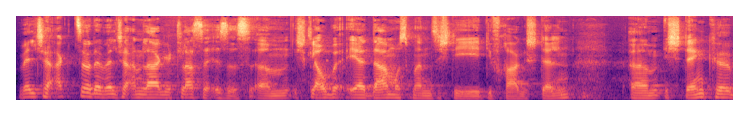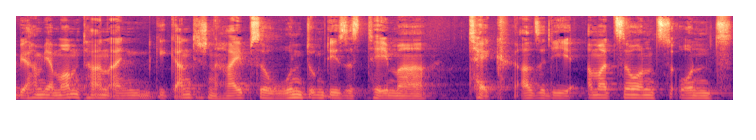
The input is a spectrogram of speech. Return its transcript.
Welche Aktie oder welche Anlageklasse ist es? Ähm, ich glaube, eher da muss man sich die, die Frage stellen. Ähm, ich denke, wir haben ja momentan einen gigantischen Hype so rund um dieses Thema Tech, also die Amazons und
